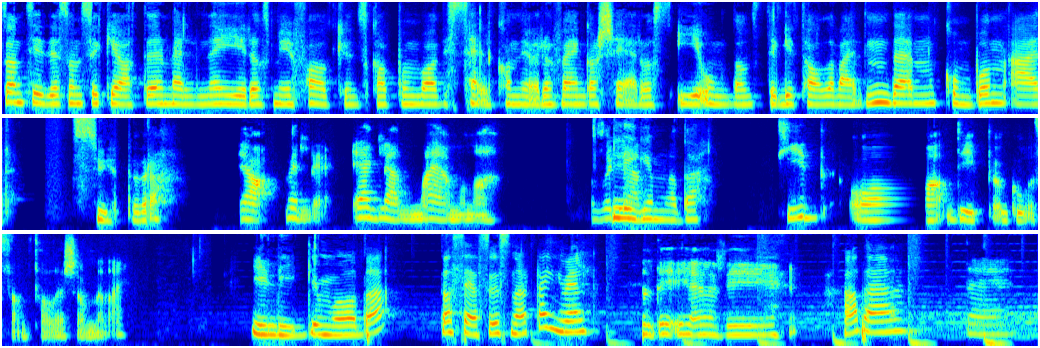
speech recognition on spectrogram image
samtidig som psykiater Melene gir oss mye fagkunnskap om hva vi selv kan gjøre for å engasjere oss i ungdoms digitale verden, den komboen er superbra. Ja, veldig. Jeg gleder meg, jeg, Mona. I like måte tid og dype og gode samtaler sammen med deg. I like måte. Da ses vi snart, Ingvild. Det gjør vi. Ha det. det.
